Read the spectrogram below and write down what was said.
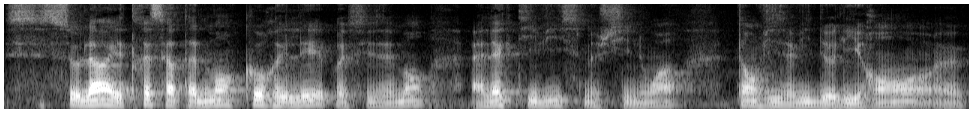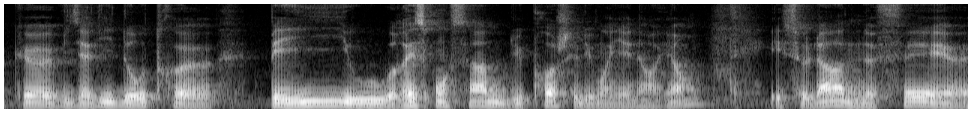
cela est très certainement corrélé précisément à l'activisme chinois, tant vis-à-vis de l'Iran que vis-à-vis d'autres pays ou responsables du Proche et du Moyen-Orient. Et cela ne fait euh,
